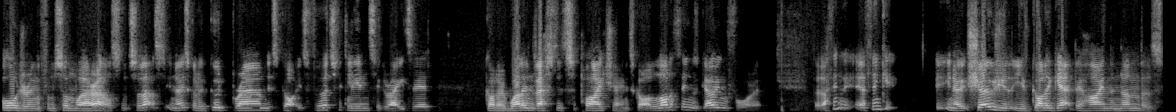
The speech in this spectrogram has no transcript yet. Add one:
ordering from somewhere else. And so that's you know it's got a good brand. It's got it's vertically integrated, got a well invested supply chain. It's got a lot of things going for it. But I think I think it you know it shows you that you've got to get behind the numbers.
